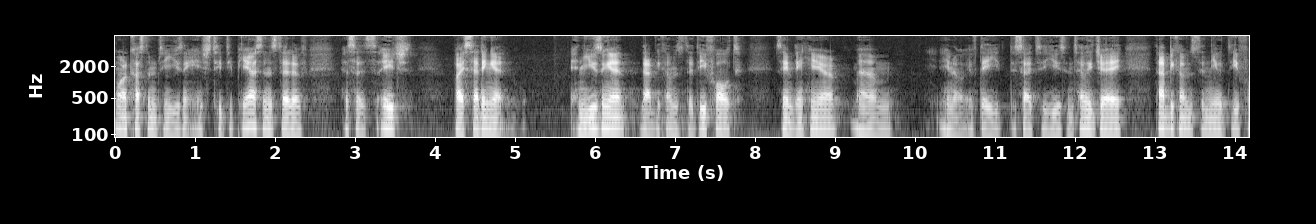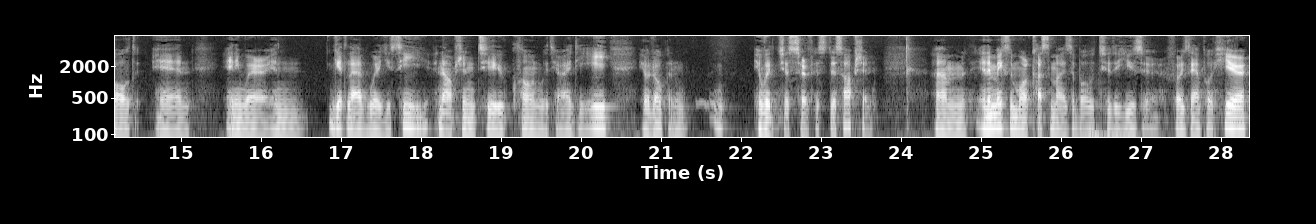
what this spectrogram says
more accustomed to using HTTPS instead of SSH, by setting it and using it, that becomes the default. Same thing here. Um, you know, if they decide to use IntelliJ, that becomes the new default. And anywhere in GitLab where you see an option to clone with your IDE, it would open, it would just surface this option. Um, and it makes it more customizable to the user. For example, here,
